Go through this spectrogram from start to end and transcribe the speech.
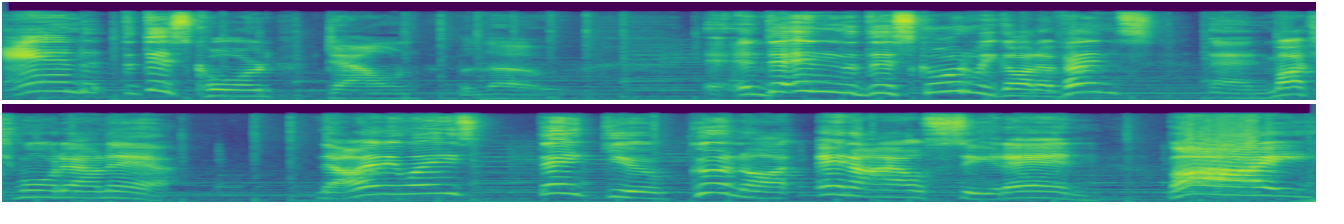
and the Discord down below. In the Discord, we got events and much more down there. Now anyways, thank you, good night, and I'll see you then. Bye!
